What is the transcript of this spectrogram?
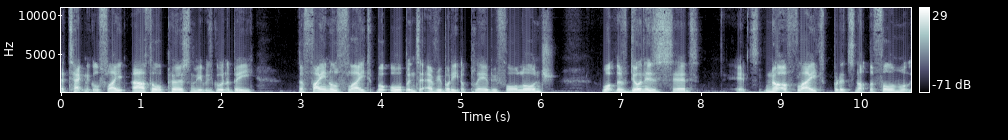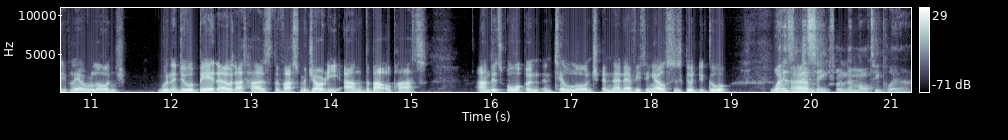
a technical flight. I thought personally it was going to be the final flight, but open to everybody to play before launch. What they've done is said it's not a flight, but it's not the full multiplayer launch. We're going to do a beta that has the vast majority and the battle pass, and it's open until launch, and then everything else is good to go. What is um, missing from the multiplayer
